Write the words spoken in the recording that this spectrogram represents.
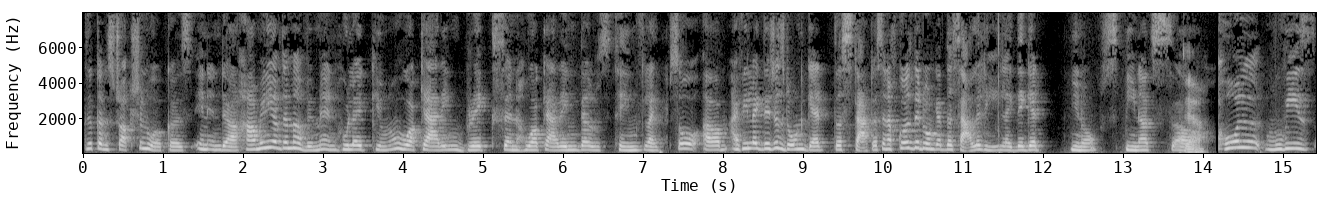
the construction workers in India, how many of them are women who like, you know, who are carrying bricks and who are carrying those things like, so, um, I feel like they just don't get the status. And of course they don't get the salary. Like they get, you know, peanuts. Uh, yeah. Whole movie is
